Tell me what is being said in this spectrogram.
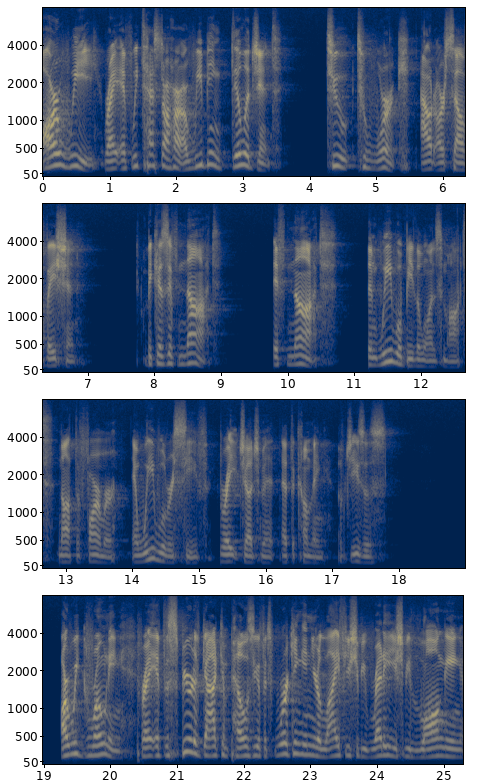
are we right if we test our heart are we being diligent to, to work out our salvation. Because if not, if not, then we will be the ones mocked, not the farmer, and we will receive great judgment at the coming of Jesus. Are we groaning, right? If the Spirit of God compels you, if it's working in your life, you should be ready, you should be longing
